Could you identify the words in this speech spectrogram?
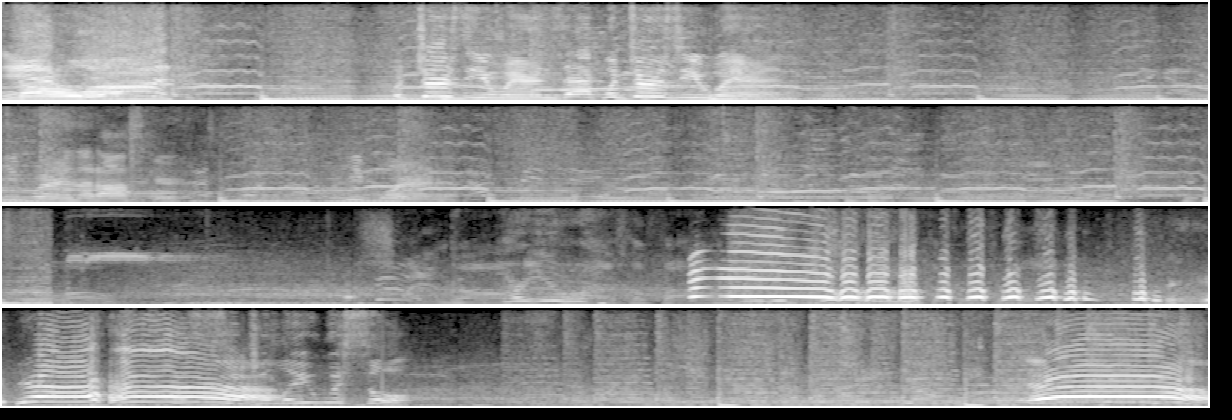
And No. what? What jersey you wearing, Zach? What jersey you wearing? Keep wearing that Oscar. Keep wearing it. Are you yeah! such a late whistle? Yeah!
